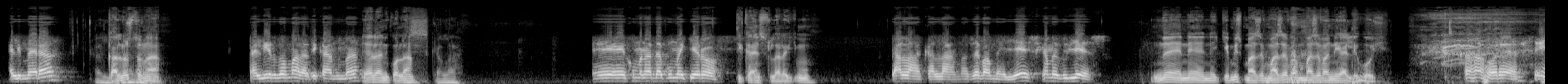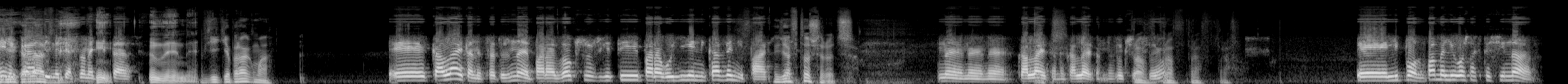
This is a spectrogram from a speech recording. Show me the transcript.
Καλημέρα. Καλώς το να. Καλή εβδομάδα. Τι κάνουμε; Έλα Νικολά, Εσείς καλά. Ε, έχουμε να τα πούμε καιρό. τι κάνεις φιλαράκι μου; Καλά, καλά. Μαζεύαμε ελιές, είχαμε δουλειές. Ναι, ναι, ναι, και εμείς μαζε, μαζεύαμε, μαζεύαν οι άλλοι, εγώ όχι. Α, ωραία. είναι καλά. κάτι είναι και αυτό να κοιτάς. ναι, ναι. Βγήκε πράγμα. Ε, καλά ήταν φέτος, ναι. Παραδόξως γιατί η παραγωγή γενικά δεν υπάρχει. Γι' αυτό σε ρώτησα. Ναι, ναι, ναι. Καλά ήταν, καλά ήταν. Δόξα τω Μπράβο, Θεώ. μπράβο, μπράβο, μπράβο. Ε, λοιπόν, πάμε λίγο στα χτεσινά.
